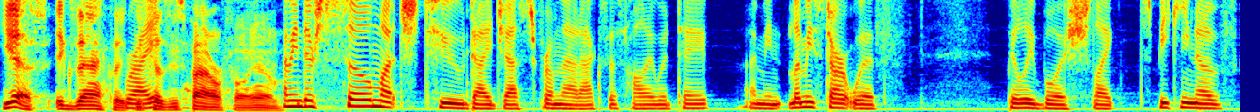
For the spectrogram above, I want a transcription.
Yes, exactly. Right? Because he's powerful, yeah. I mean, there's so much to digest from that Access Hollywood tape. I mean, let me start with Billy Bush, like speaking of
